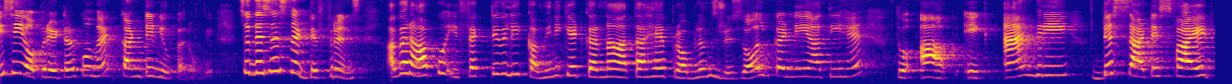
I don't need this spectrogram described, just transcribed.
इसी ऑपरेटर को मैं कंटिन्यू करूँगी। So this is the difference अगर आपको इफेक्टिवली कम्युनिकेट करना आता है प्रॉब्लम्स रिजॉल्व करनी आती हैं तो आप एक एंग्री डिससेटिस्फाइड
